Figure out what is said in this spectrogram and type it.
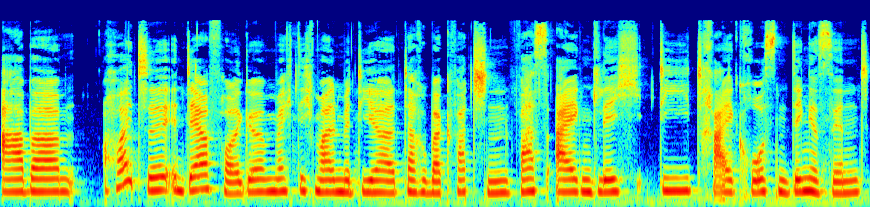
Aber heute in der Folge möchte ich mal mit dir darüber quatschen, was eigentlich die drei großen Dinge sind,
